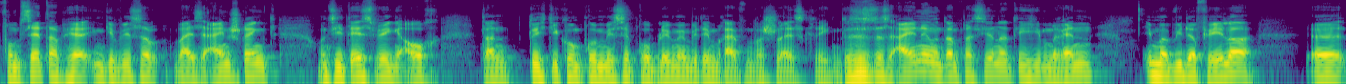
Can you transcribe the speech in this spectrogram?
vom Setup her in gewisser Weise einschränkt und sie deswegen auch dann durch die Kompromisse Probleme mit dem Reifenverschleiß kriegen. Das ist das eine und dann passieren natürlich im Rennen immer wieder Fehler. Äh,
